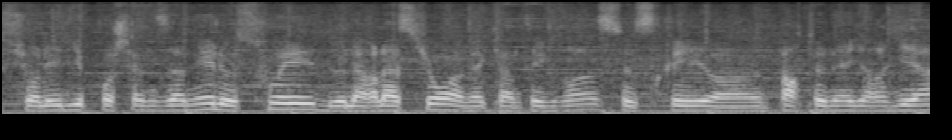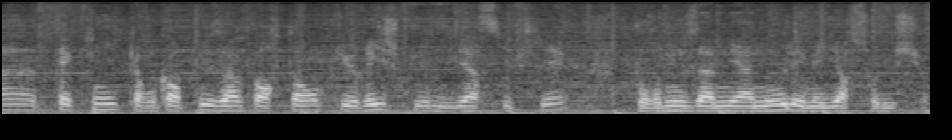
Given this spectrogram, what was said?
Sur les dix prochaines années, le souhait de la relation avec Integra, ce serait un partenariat technique encore plus important, plus riche, plus diversifié, pour nous amener à nous les meilleures solutions.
